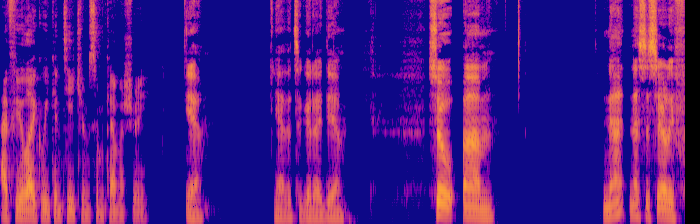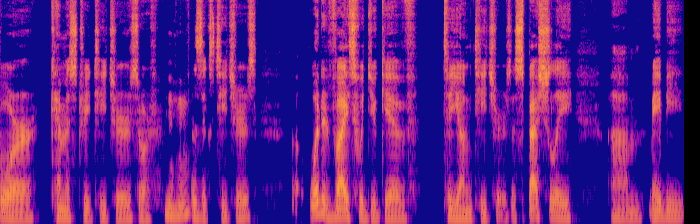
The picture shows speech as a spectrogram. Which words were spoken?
I feel like we can teach them some chemistry. Yeah. Yeah, that's a good idea. So, um not necessarily for chemistry teachers or mm-hmm. physics teachers, what advice would you give to young teachers, especially um, maybe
